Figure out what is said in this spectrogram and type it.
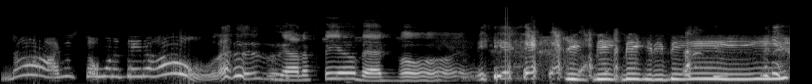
No, I just don't want to date a hoe. You gotta feel that void. Geek, beak, beakity, bee.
